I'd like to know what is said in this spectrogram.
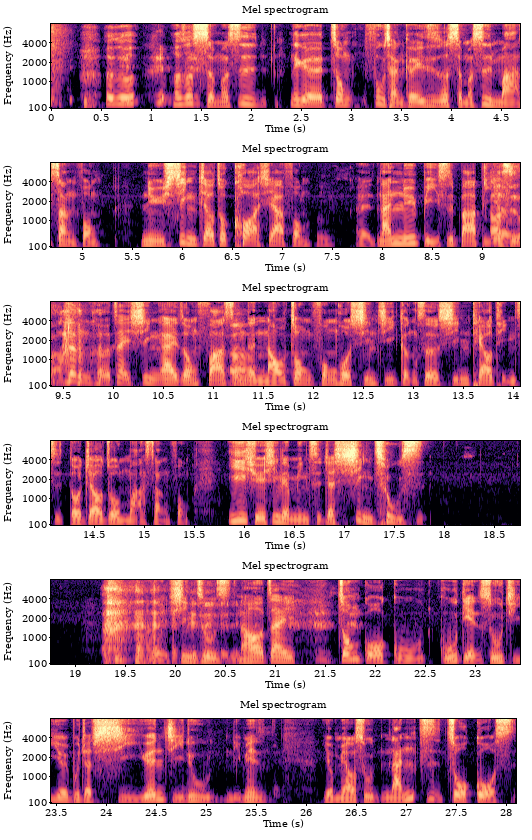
他说：“他说什么是那个中妇产科医师说什么是马上风？女性叫做胯下风，呃，男女比是八比二、任何在性爱中发生的嗯脑中风或心肌梗塞、心跳停止都叫做马上风。医学性的名词叫性猝死。啊对，性猝死。然后在中国古古典书籍有一部叫《洗冤集录》，里面有描述男子做过死，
